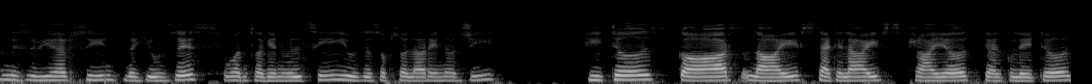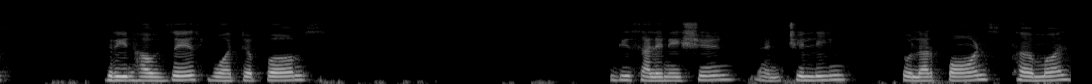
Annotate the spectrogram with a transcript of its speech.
And this we have seen the uses. Once again we'll see uses of solar energy heaters cars lights satellites dryers calculators greenhouses water pumps desalination and chilling solar ponds thermal.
